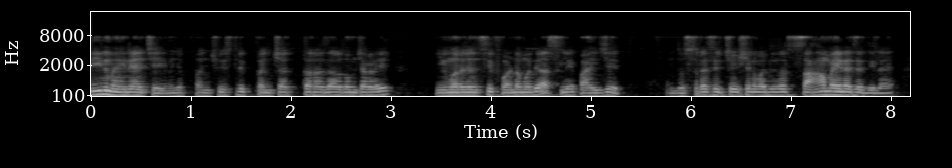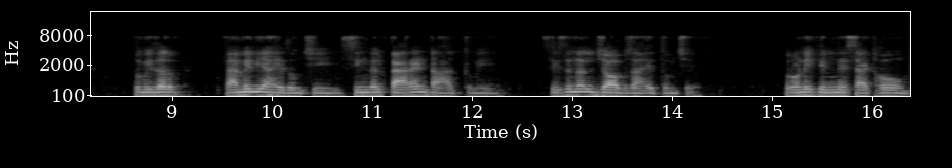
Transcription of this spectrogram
तीन महिन्याचे म्हणजे पंचवीस ते पंच्याहत्तर हजार तुमच्याकडे इमर्जन्सी फंडमध्ये असले पाहिजेत. दुसऱ्या सिच्युएशनमध्ये जर सहा महिन्याचे आहे तुम्ही जर फॅमिली आहे तुमची सिंगल पॅरेंट आहात तुम्ही सिजनल जॉब्स आहेत तुमचे क्रोनिक इलनेस ॲट होम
